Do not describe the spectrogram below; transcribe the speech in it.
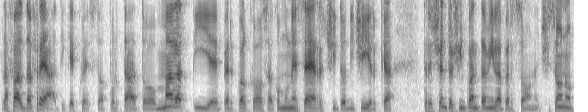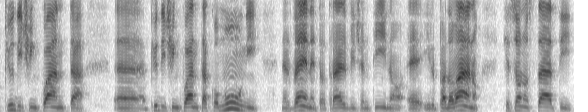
la falda freatica e questo ha portato malattie per qualcosa come un esercito di circa 350.000 persone. Ci sono più di 50, eh, più di 50 comuni nel Veneto, tra il Vicentino e il Padovano, che sono stati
